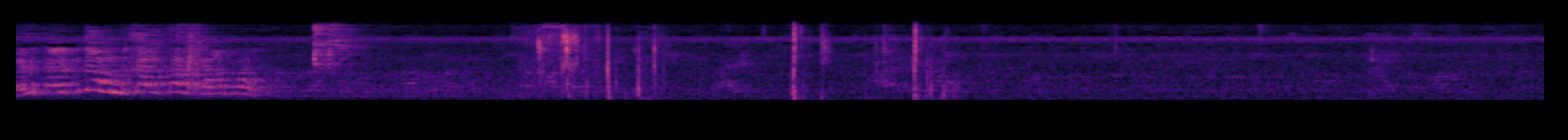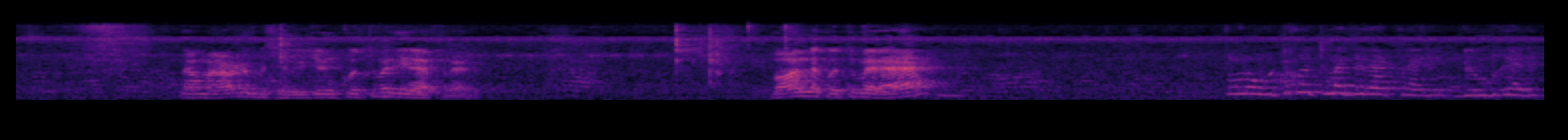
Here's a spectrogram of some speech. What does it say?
మరి కలపాలి కలపాలి. నా మనవాడు అనిపిస్తుంది వీడియో కొత్తిమీర తినేస్తున్నాడు. బాగుందా కొత్తిమీర? ఉట్టి కొత్తిమీర తినేస్తున్నాడు దుంపుగాడు.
